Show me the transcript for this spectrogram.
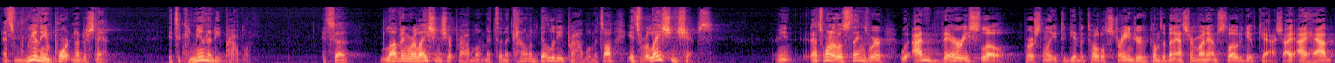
That's really important to understand. It's a community problem. It's a loving relationship problem. It's an accountability problem. It's all it's relationships. I mean, that's one of those things where I'm very slow personally to give a total stranger who comes up and asks for money. I'm slow to give cash. I, I have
